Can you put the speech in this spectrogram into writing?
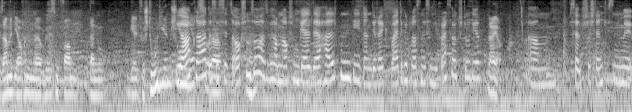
sammelt ihr auch in einer gewissen Form dann Geld für Studien schon Ja, jetzt? klar, oder? das ist jetzt auch schon so. Also wir haben auch schon Geld erhalten, die dann direkt weitergeflossen ist in die Breathwork-Studie. Naja, Ähm, selbstverständlich sind wir,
